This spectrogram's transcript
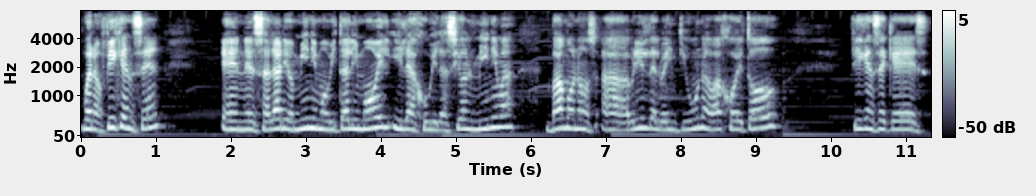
Bueno, fíjense en el salario mínimo vital y móvil y la jubilación mínima. Vámonos a abril del 21 abajo de todo. Fíjense que es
